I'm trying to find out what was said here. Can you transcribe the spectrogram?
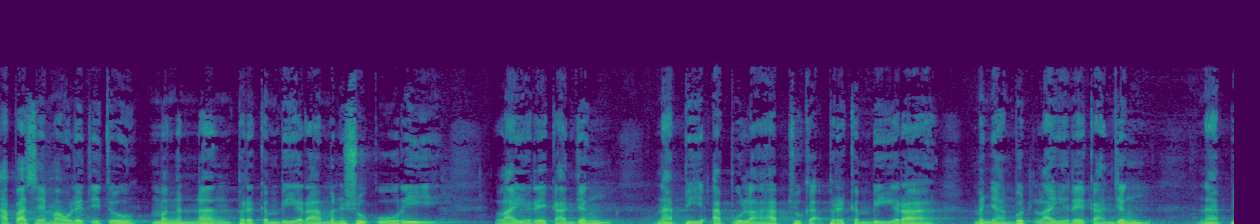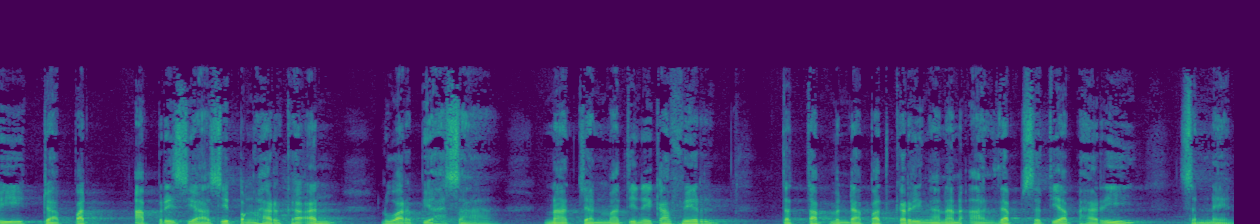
Apa sih maulid itu? Mengenang, bergembira, mensyukuri lahirnya kanjeng Nabi Abu Lahab juga bergembira menyambut lahirnya kanjeng Nabi dapat apresiasi penghargaan luar biasa. Najan mati ini kafir tetap mendapat keringanan azab setiap hari Senin.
